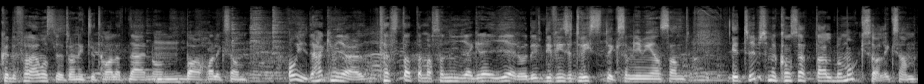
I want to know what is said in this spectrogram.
kunde få höra mot slutet av 90-talet där någon bara har liksom Oj, det här kan vi göra. Testat en massa nya grejer och det, det finns ett visst liksom gemensamt, det är typ som ett konceptalbum också liksom.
